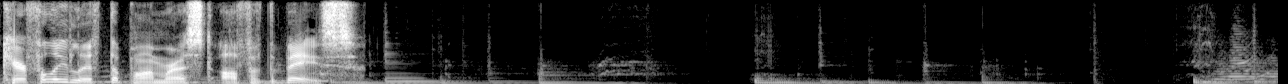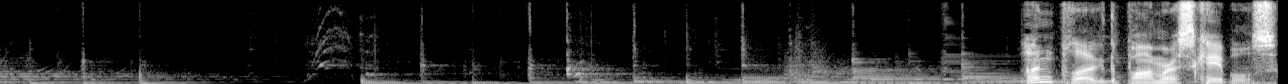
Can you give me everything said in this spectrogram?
Carefully lift the palm rest off of the base. Unplug the palm rest cables.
